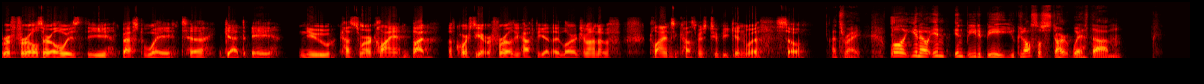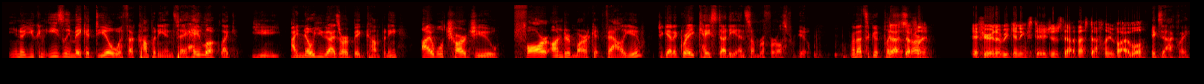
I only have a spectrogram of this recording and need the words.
referrals are always the best way to get a new customer or client. But of course, to get referrals, you have to get a large amount of clients and customers to begin with. So, that's right. Well, you know, in, in B2B, you can also start with, um, you know, you can easily make a deal with a company and say, hey, look, like, you, I know you guys are a big company. I will charge you far under market value to get a great case study and some referrals from you. And that's a good place yeah, to start. Definitely if you're in the beginning stages, that that's definitely viable. Exactly.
